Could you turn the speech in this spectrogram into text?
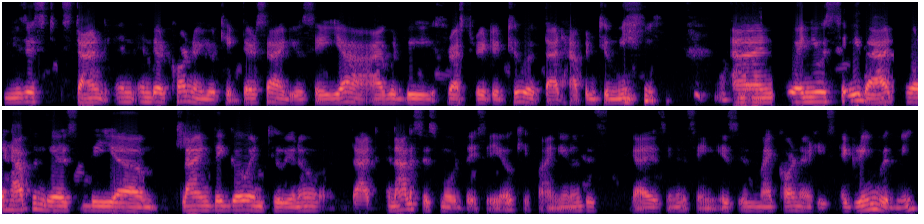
you just stand in, in their corner you take their side you say yeah i would be frustrated too if that happened to me. And when you say that what happens is the um, client they go into you know that analysis mode. They say okay fine you know this guy is you know saying is in my corner he's agreeing with me.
